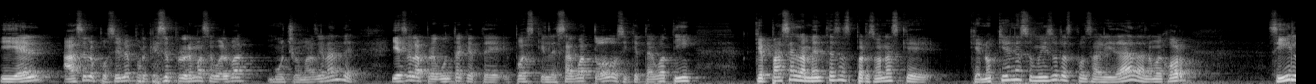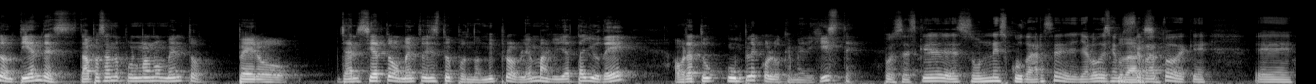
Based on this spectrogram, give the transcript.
y él hace lo posible porque ese problema se vuelva mucho más grande. Y esa es la pregunta que te... Pues que les hago a todos y que te hago a ti. ¿Qué pasa en la mente de esas personas que, que no quieren asumir su responsabilidad? A lo mejor, sí, lo entiendes, está pasando por un mal momento, pero ya en cierto momento dices tú, pues no es mi problema, yo ya te ayudé, ahora tú cumple con lo que me dijiste. Pues es que es un escudarse, ya lo decíamos hace rato, de que eh,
